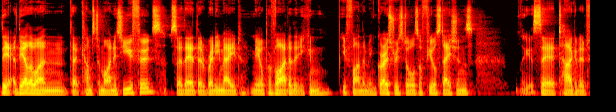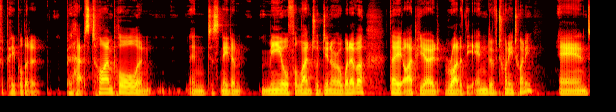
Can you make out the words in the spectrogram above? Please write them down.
The, the other one that comes to mind is Youfoodz. So they're the ready-made meal provider that you can you find them in grocery stores or fuel stations. I guess they're targeted for people that are perhaps time poor and and just need a meal for lunch or dinner or whatever. They IPO'd right at the end of 2020, and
